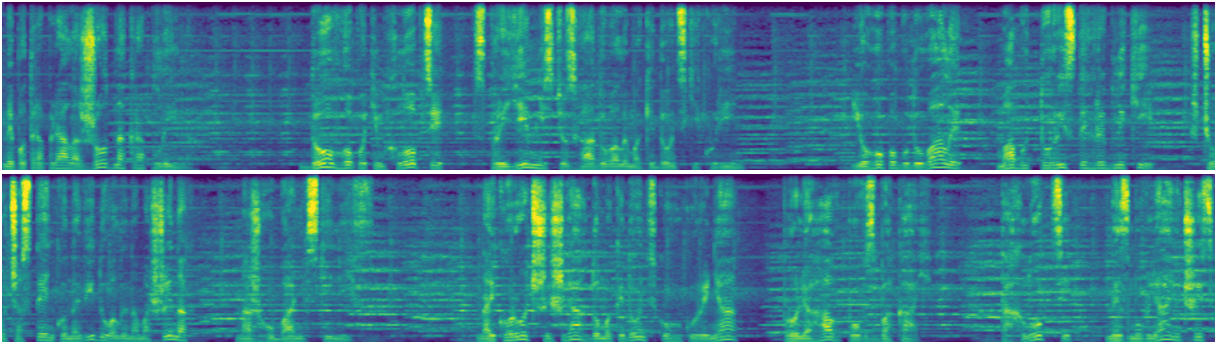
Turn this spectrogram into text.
не потрапляла жодна краплина. Довго потім хлопці з приємністю згадували македонський курінь. Його побудували, мабуть, туристи-грибники, що частенько навідували на машинах наш Губанівський ліс. Найкоротший шлях до македонського куреня пролягав повз бакай. Та хлопці, не змовляючись,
